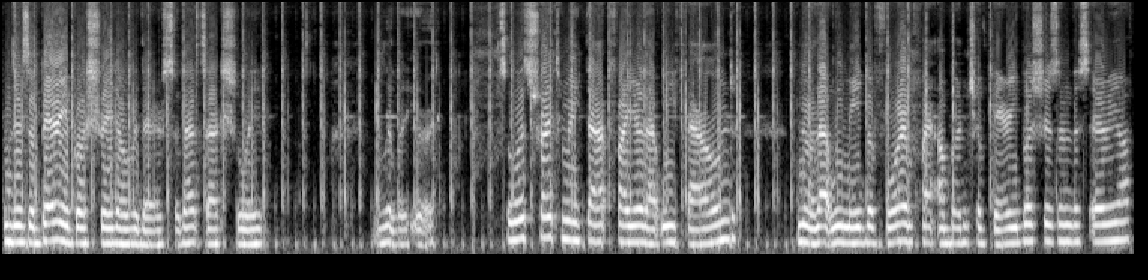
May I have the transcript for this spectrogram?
And there's a berry bush right over there, so that's actually really good. So let's try to make that fire that we found, no, that we made before, and plant a bunch of berry bushes in this area.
